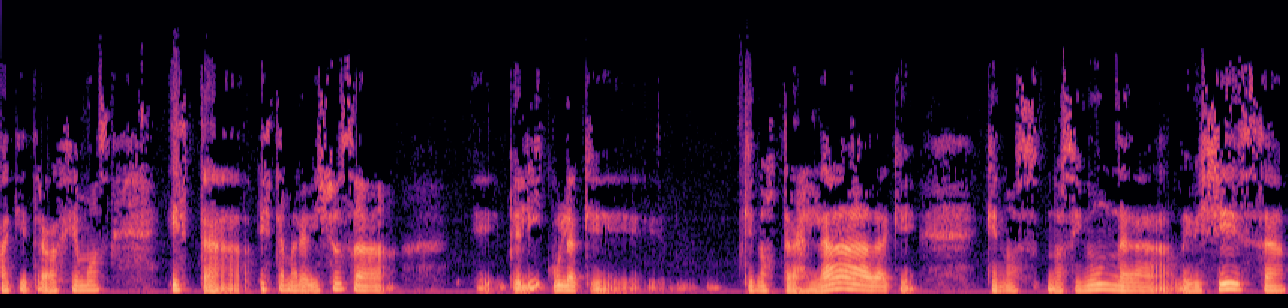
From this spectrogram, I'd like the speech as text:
a que trabajemos esta, esta maravillosa eh, película que, que nos traslada, que, que nos, nos inunda de belleza,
